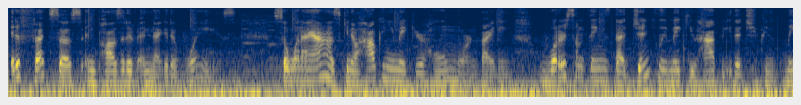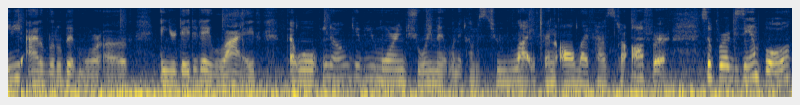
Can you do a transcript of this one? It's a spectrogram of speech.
It affects us in positive and negative ways. So when I ask, you know, how can you make your home more inviting? What are some things that genuinely make you happy that you can maybe add a little bit more of in your day-to-day life that will, you know, give you more enjoyment when it comes to life and all life has to offer. So for example,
